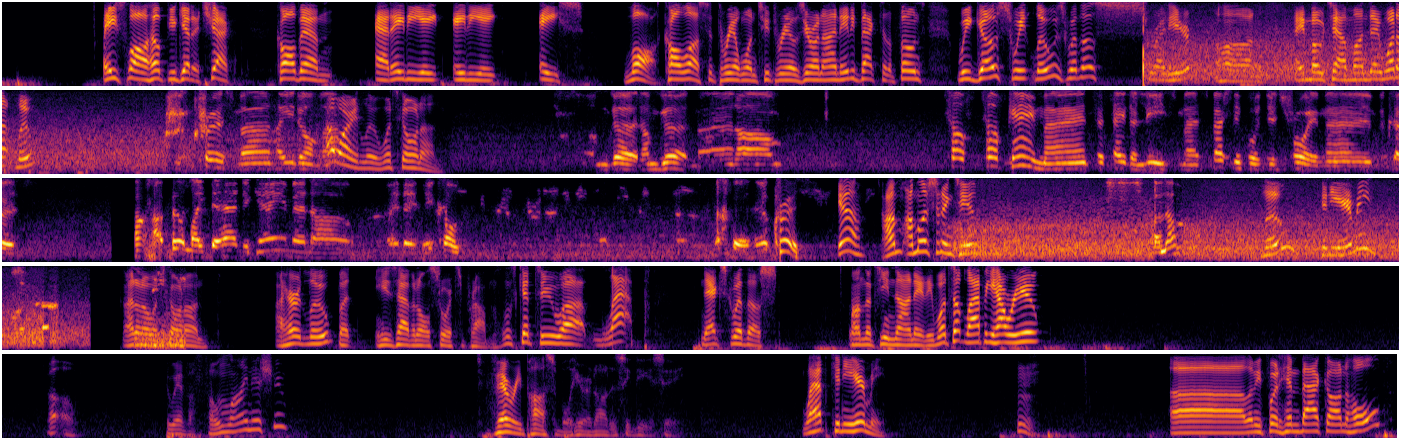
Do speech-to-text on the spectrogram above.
Ace Law will help you get a check. Call them at 8888 ACE Law. Call us at 301 230 0980. Back to the phones we go. Sweet Lou is with us right here on a Motown Monday. What up, Lou? Chris, man, how you doing, man? How are you, Lou? What's going on? I'm good. I'm good, man. Um, tough, tough game, man, to say the least, man. Especially for Detroit, man, because I, I felt like they had the game and uh, and they they coached. Uh, Chris, Yeah, I'm, I'm listening to you. hello. Lou, can you hear me? I don't know what's going on. I heard Lou, but he's having all sorts of problems. Let's get to uh, Lap next with us on the Team 980. What's up, Lappy? How are you? Uh oh. Do we have a phone line issue? It's very possible here at Audacy DC. Lap, can you hear me? Hmm. Uh, let me put him back on hold.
